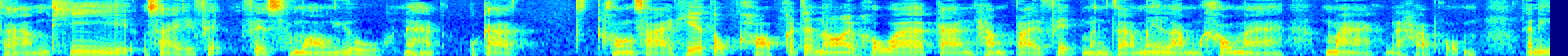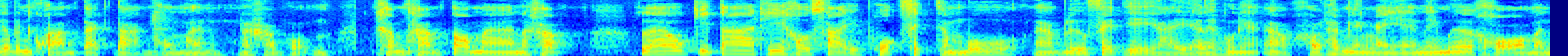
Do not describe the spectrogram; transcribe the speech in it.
11.3 ที่ใส่เฟสมองอยู่นะฮะโอกาสของสายที่จะตกขอบก็จะน้อยเพราะว่าการทำปลายเฟดมันจะไม่ล้ำเข้ามามากนะครับผม อันนี้ก็เป็นความแตกต่างของมันนะครับผมคำถามต่อมานะครับ แล้วกีตาร์ที่เขาใส่พวกเฟดจัมโบ้นะครับหรือเฟดใหญ่ๆ อะไรพวกนี้อ้าวเขาทำยังไงในเมื่อคอมัน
